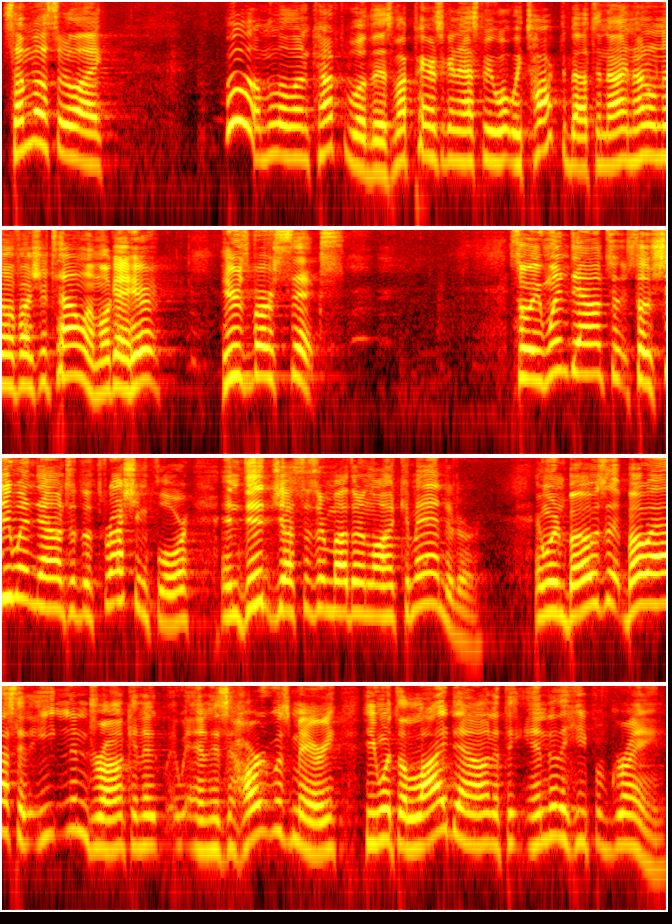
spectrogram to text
some of us are like, I'm a little uncomfortable with this. My parents are going to ask me what we talked about tonight, and I don't know if I should tell them. Okay, here, here's verse 6. So he went down to, so she went down to the threshing floor and did just as her mother-in-law had commanded her. And when Boaz had eaten and drunk and, his heart was merry, he went to lie down at the end of the heap of grain.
